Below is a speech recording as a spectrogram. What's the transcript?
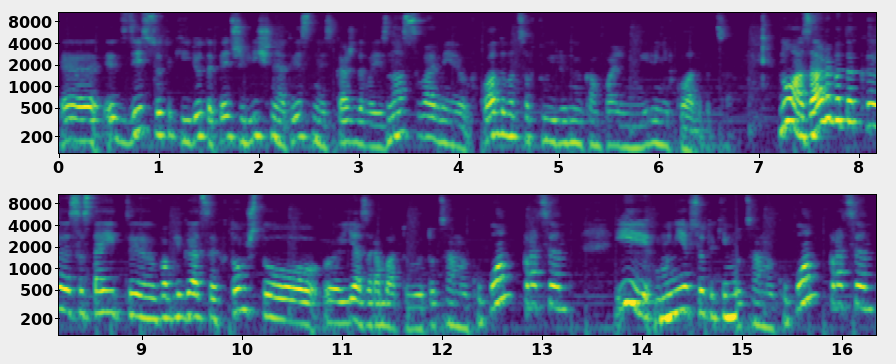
Э, здесь все-таки идет, опять же, личная ответственность каждого из нас с вами вкладываться в ту или иную компанию или не вкладываться. Ну а заработок э, состоит в облигациях в том, что я зарабатываю тот самый купон процент, и мне все-таки тот самый купон процент,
